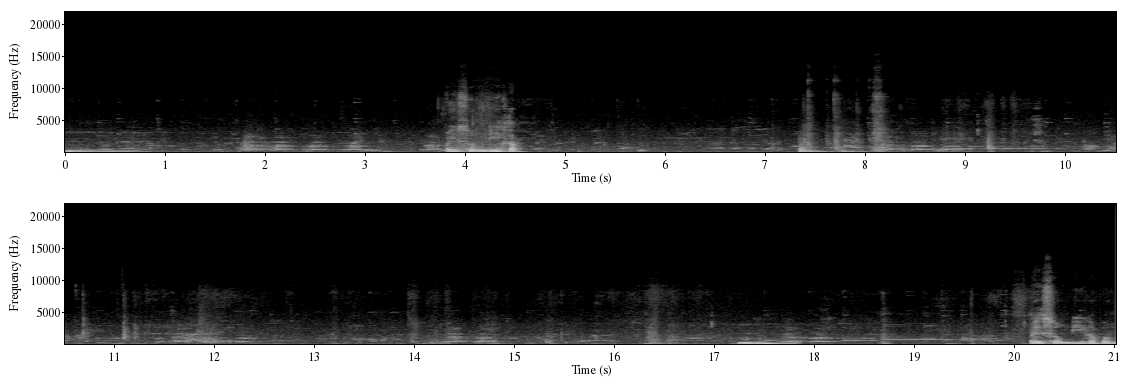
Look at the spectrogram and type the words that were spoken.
ออืม ไปทรงนี้ครับอืมไปทรงนี้ครับผม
